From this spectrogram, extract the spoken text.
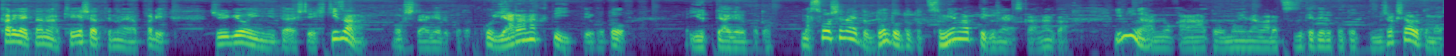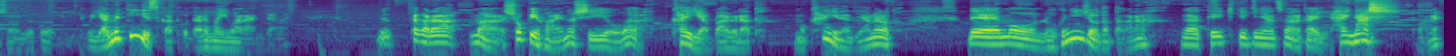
彼が言ったのは経営者っていうのはやっぱり従業員に対して引き算をしてあげること。こうやらなくていいっていうことを言ってあげること。まあそうしないとどんどんどんどん積み上がっていくじゃないですか。なんか意味があるのかなと思いながら続けてることってむちゃくちゃあると思うんですよ。これやめていいですかってこと誰も言わないみたいな。だから、まあ、 Shopify の CEO は会議はバグだと。もう会議なんてやめろと。で、もう6人以上だったかな。が定期的に集まる会議。はい、なしとかね。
